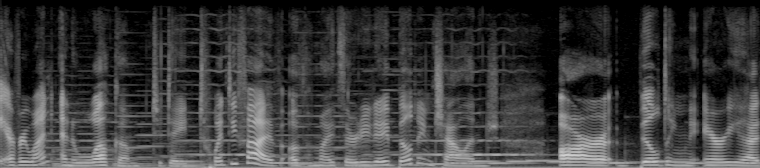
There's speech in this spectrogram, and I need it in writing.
Hey everyone, and welcome to day 25 of my 30 day building challenge. Our building area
